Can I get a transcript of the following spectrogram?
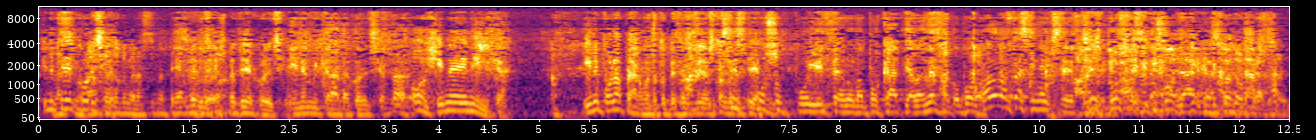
Είναι τρία κορίτσια. Θα το μοιραστείς με τρία Βεβαίως, κορίτσια. με τρία κορίτσια. Είναι μικρά τα κορίτσια αυτά. Όχι, είναι ενήλικα. Είναι πολλά πράγματα τα οποία θέλω να μοιραστώ με Ξέρεις τρία. πόσο πολύ θέλω να πω κάτι, αλλά δεν θα το πω. Παρ' όλα αυτά συνέχισε. Ξέρεις πόσο θετικότητα έχει η θετικότητά σου.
